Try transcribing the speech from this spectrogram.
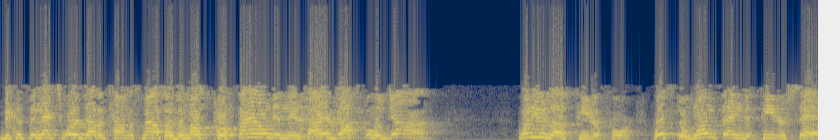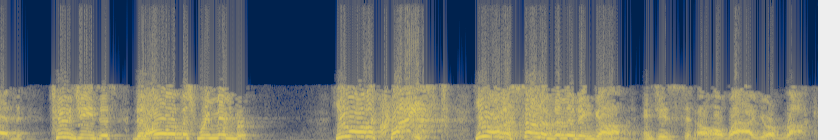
Because the next words out of Thomas' mouth are the most profound in the entire Gospel of John. What do you love Peter for? What's the one thing that Peter said to Jesus that all of us remember? You are the Christ! You are the Son of the living God! And Jesus said, Oh wow, you're a rock.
